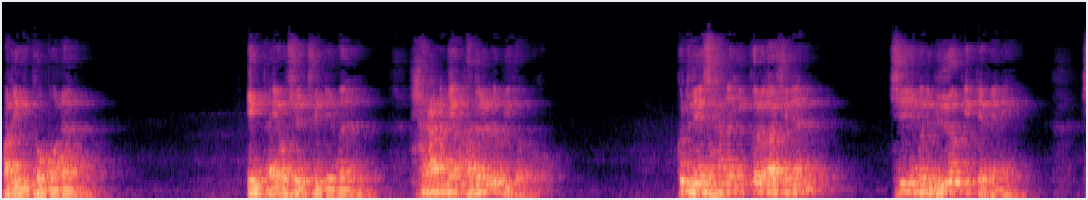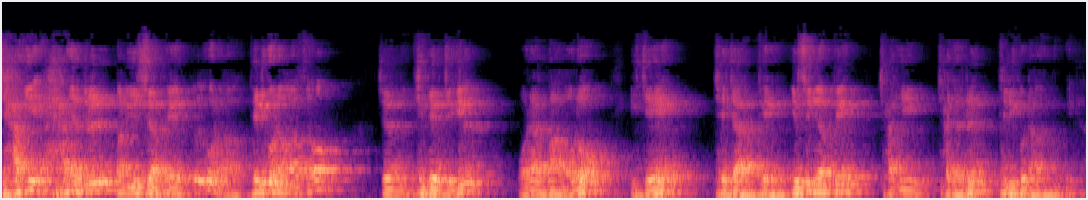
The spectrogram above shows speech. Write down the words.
바로 이 부모는 이 땅에 오실 주님을 하나님의 아들로 믿었고 그리고 내 삶을 이끌어 가시는 주님을 믿었기 때문에 자기 자녀들을 바로 예수 앞에 끌고 나와 데리고 나와서 좀 기도해 주길 원하는 마음으로 이제 제자 앞에 예수님 앞에 자기 자녀를 데리고 나가는 겁니다.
